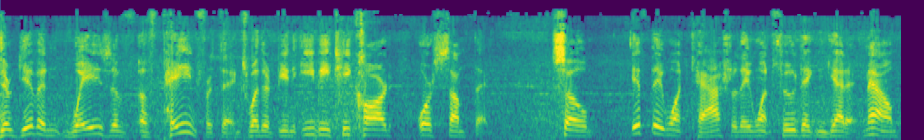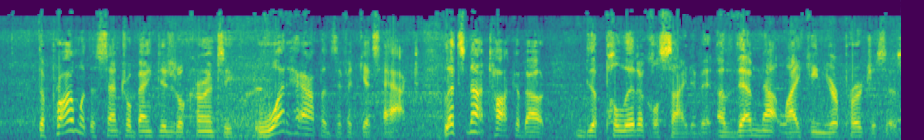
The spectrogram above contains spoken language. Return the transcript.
they're given ways of, of paying for things, whether it be an EBT card or something. So if they want cash or they want food, they can get it. Now, the problem with the central bank digital currency, what happens if it gets hacked? Let's not talk about the political side of it, of them not liking your purchases.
